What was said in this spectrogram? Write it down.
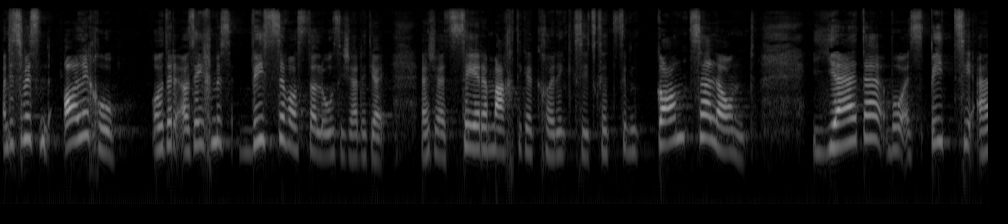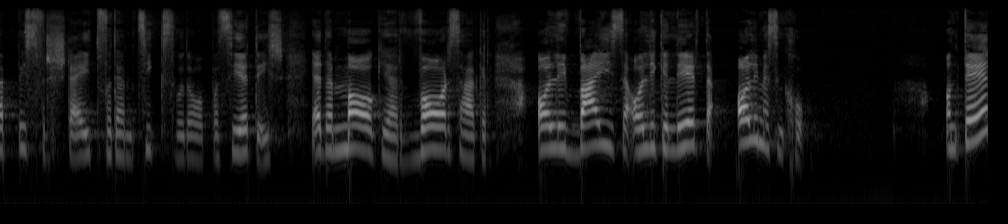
Und jetzt müssen alle kommen. Oder? Also ich muss wissen, was da los ist. Er, ja, er ist ja ein sehr mächtiger König gewesen. Im ganzen Land Jeder, der ein bisschen etwas versteht von dem Zeugs, was hier passiert ist, jeder Magier, Wahrsager, alle Weisen, alle Gelehrten, alle müssen kommen. Und der,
